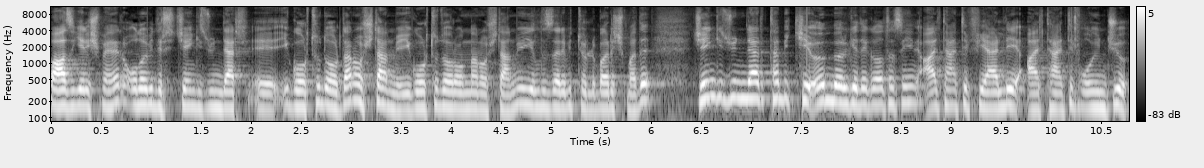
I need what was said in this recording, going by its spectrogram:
bazı gelişmeler olabilir. Cengiz Ünder e, Igor Tudor'dan hoşlanmıyor. Igor Tudor ondan hoşlanmıyor. Yıldızları bir türlü barışmadı. Cengiz Ünder tabii ki ön bölgede Galatasaray'ın alternatif yerli, alternatif oyuncu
